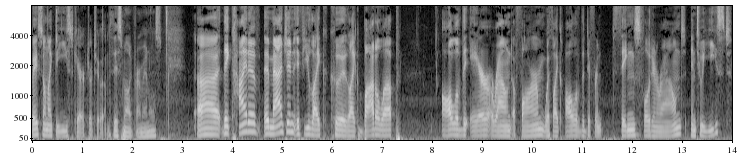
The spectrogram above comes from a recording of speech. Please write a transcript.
based on like the yeast character to them. They smell like farm animals. Uh, they kind of imagine if you like could like bottle up all of the air around a farm with like all of the different things floating around into a yeast.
